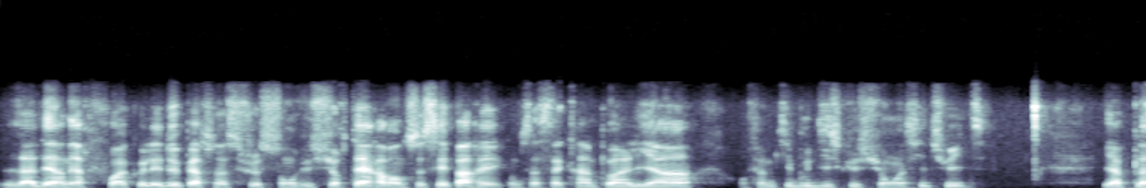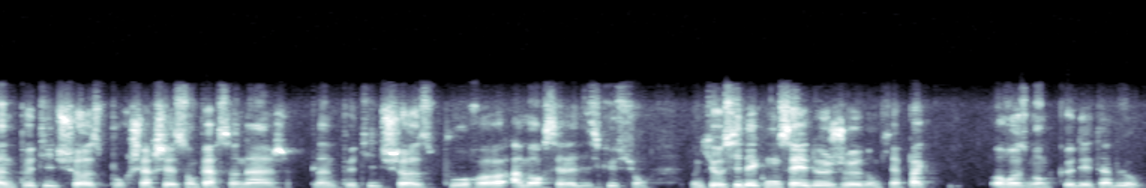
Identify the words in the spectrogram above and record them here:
la dernière fois que les deux personnages se sont vus sur Terre avant de se séparer. Comme ça, ça crée un peu un lien, on fait un petit bout de discussion, ainsi de suite. Il y a plein de petites choses pour chercher son personnage, plein de petites choses pour euh, amorcer la discussion. Donc il y a aussi des conseils de jeu, donc il n'y a pas heureusement que des tableaux.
